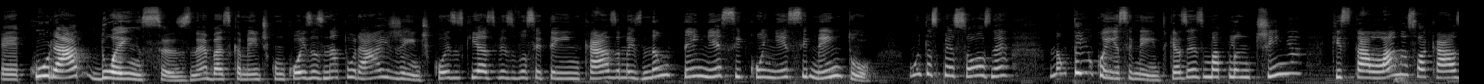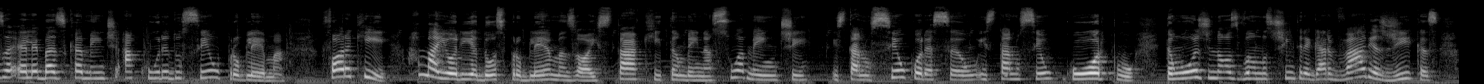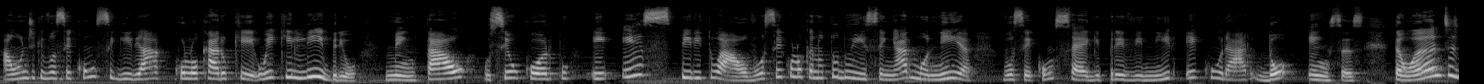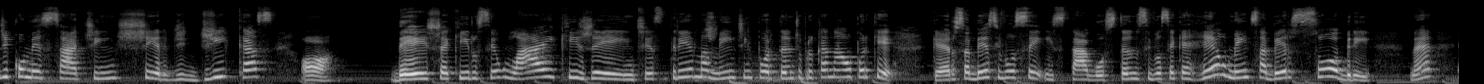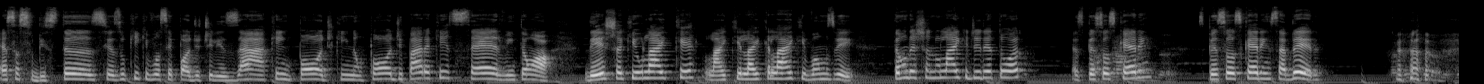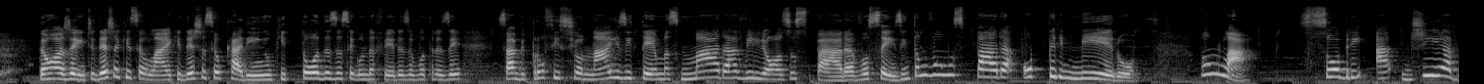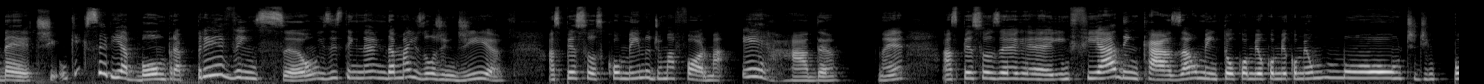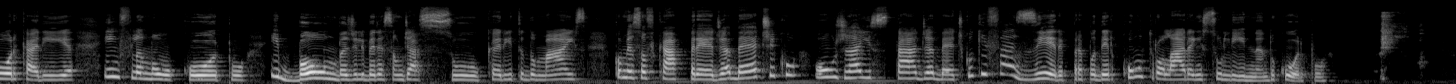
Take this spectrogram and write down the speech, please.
é, curar doenças, né? Basicamente com coisas naturais, gente. Coisas que às vezes você tem em casa, mas não tem esse conhecimento. Muitas pessoas, né, não têm o conhecimento, que às vezes uma plantinha que está lá na sua casa, ela é basicamente a cura do seu problema. Fora que a maioria dos problemas, ó, está aqui também na sua mente, está no seu coração, está no seu corpo. Então hoje nós vamos te entregar várias dicas aonde que você conseguirá colocar o que? O equilíbrio mental, o seu corpo e espiritual. Você colocando tudo isso em harmonia, você consegue prevenir e curar doenças. Então, antes de começar a te encher de dicas, ó, Deixa aqui o seu like, gente, extremamente importante para o canal, porque quero saber se você está gostando, se você quer realmente saber sobre né, essas substâncias, o que, que você pode utilizar, quem pode, quem não pode, para que serve. Então, ó, deixa aqui o like, like, like, like, vamos ver. Estão deixando o like, diretor? As pessoas querem? As pessoas querem saber? Tá então, ó, gente, deixa aqui seu like, deixa seu carinho, que todas as segunda-feiras eu vou trazer, sabe, profissionais e temas maravilhosos para vocês. Então, vamos para o primeiro. Vamos lá. Sobre a diabetes. O que, que seria bom para prevenção? Existem, né, ainda mais hoje em dia, as pessoas comendo de uma forma errada, né? As pessoas é, é, enfiada em casa, aumentou, comeu, comeu, comeu um monte de porcaria, inflamou o corpo e bomba de liberação de açúcar e tudo mais. Começou a ficar pré-diabético ou já está diabético. O que fazer para poder controlar a insulina do corpo?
